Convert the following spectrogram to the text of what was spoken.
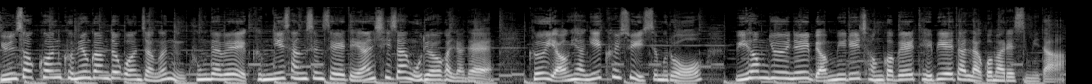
윤석헌 금융감독원장은 국내외 금리 상승세에 대한 시장 우려와 관련해 그 영향이 클 수 있으므로 위험 요인을 면밀히 점검해 대비해 달라고 말했습니다.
